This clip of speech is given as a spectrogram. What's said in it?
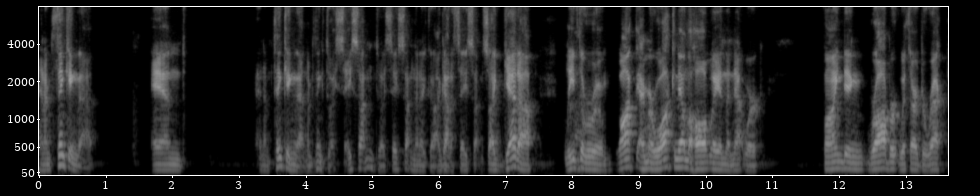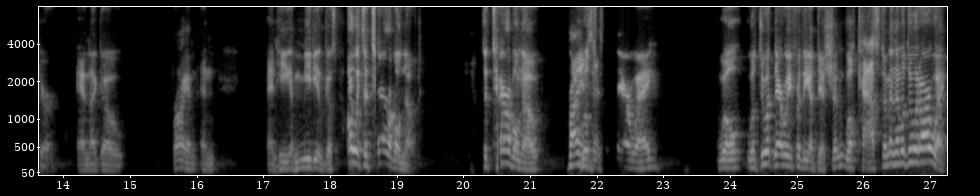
and I'm thinking that, and and I'm thinking that, and I'm thinking, do I say something? Do I say something? Then I go, I gotta say something. So I get up, leave the room, walk. I remember walking down the hallway in the network, finding Robert with our director, and I go, Bryan, and and he immediately goes, oh, it's a terrible note. It's a terrible note Bryan we'll says, it their way. We'll we'll do it their way for the audition. We'll cast them, and then we'll do it our way.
